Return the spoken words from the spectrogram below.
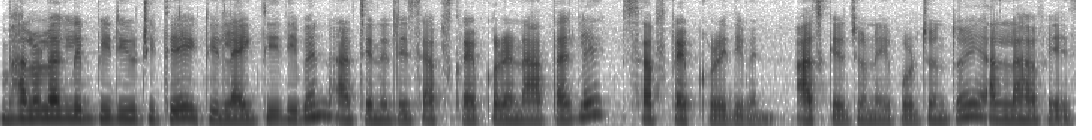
ভালো লাগলে ভিডিওটিতে একটি লাইক দিয়ে দিবেন আর চ্যানেলটি সাবস্ক্রাইব করে না থাকলে সাবস্ক্রাইব করে দিবেন। আজকের জন্য এ পর্যন্তই। আল্লাহ হাফেজ।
